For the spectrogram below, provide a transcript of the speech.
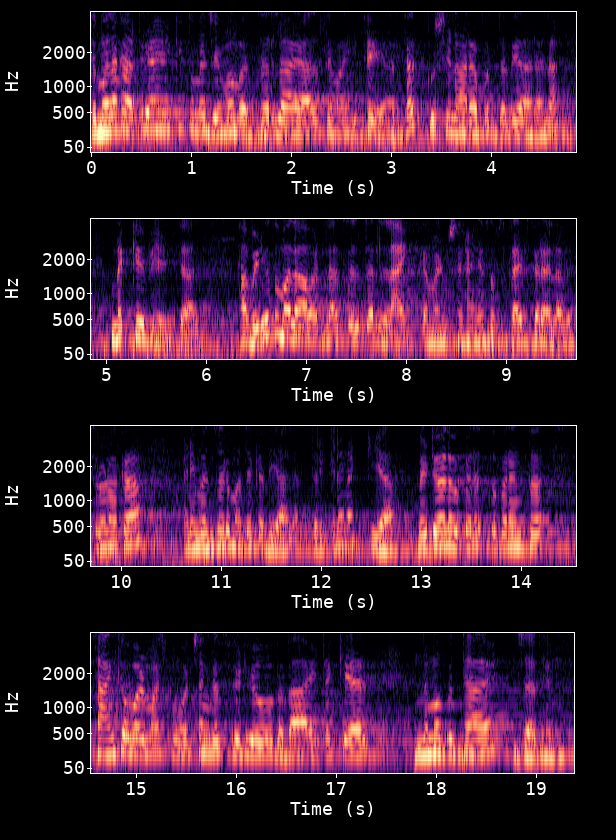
तर मला खात्री आहे की तुम्ही जेव्हा वझरला याल तेव्हा इथे अर्थात कुशीनारा बुद्धविहाराला नक्की भेट द्याल. हा व्हिडिओ तुम्हाला आवडला असेल तर लाईक कमेंट शेअर आणि सबस्क्राईब करायला विसरू नका. आणि वझरमध्ये कधी आलात तर इकडे नक्की या. भेटूया लवकरच. तोपर्यंत thank you very much for watching this video bye take care नमो बुद्धाय. जय भीम.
